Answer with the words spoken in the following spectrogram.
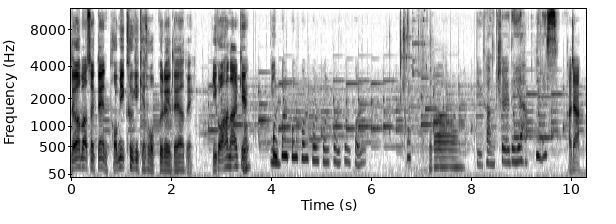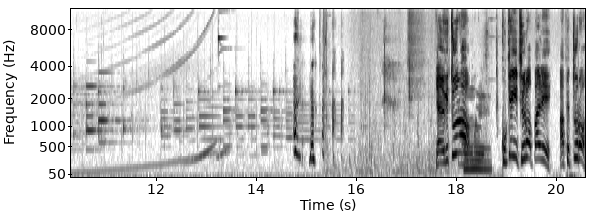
내가 봤을 땐 더미 크기 계속 업그레이드 해야 돼. 이거 하나 할게요. 볼볼볼볼볼볼볼볼볼 얘라. 지상 최대의 레이스 가자. 야, 여기 뚫어! 동물, 곡괭이 들어, 빨리! 앞에 뚫어!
